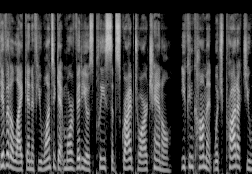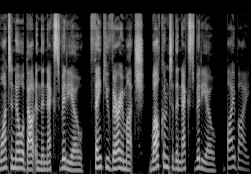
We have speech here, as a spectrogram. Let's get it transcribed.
give it a like and if you want to get more videos please subscribe to our channel. You can comment which product you want to know about in the next video. Thank you very much. Welcome to the next video. Bye bye.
